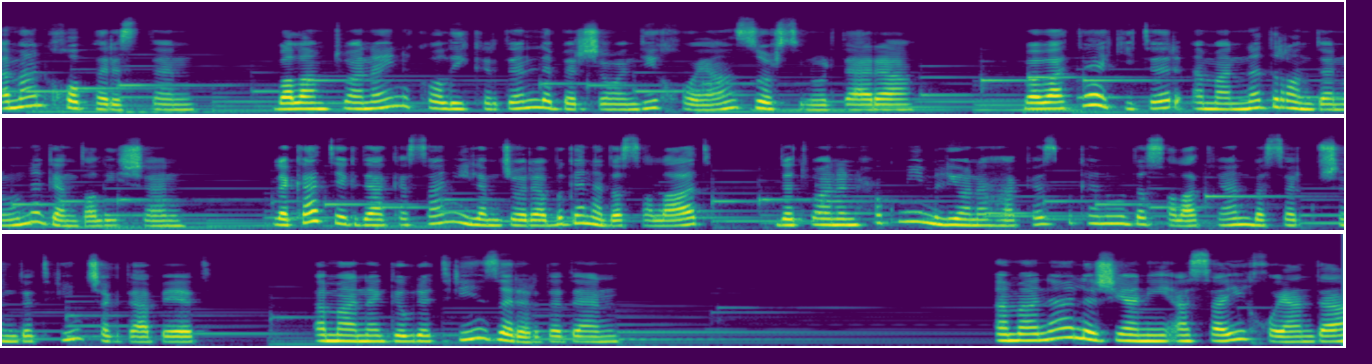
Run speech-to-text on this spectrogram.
ئەمان خۆپەرستن، بەڵام توانای نکۆڵیکردن لە بەرژەوەندی خۆیان زۆر سنووردارە. بە واتایەکی تر ئەمان نە دڕندەن و نە گەندەڵیشن. لە کاتێکدا کەسانی لەم جۆرە بگەنە دەسەڵات، دەتوانن حوکمی ملیۆنەها کەس بکەن و دەسەڵاتیان بەسەر کوشندەترین چەکدا بێت. ئەمانە گەورەترین زەرەر دەدەن. ئەمانە لە ژیانی ئاسایی خۆیاندا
